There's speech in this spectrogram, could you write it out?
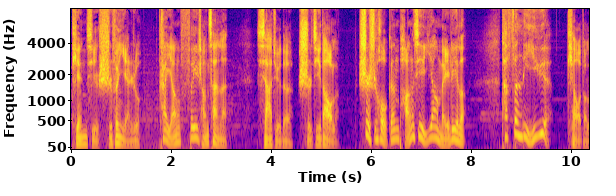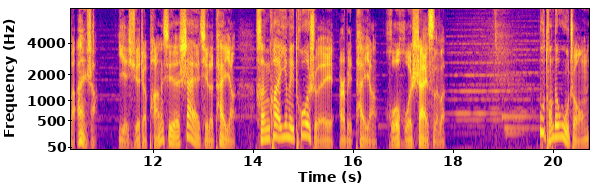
天气十分炎热，太阳非常灿烂，虾觉得时机到了，是时候跟螃蟹一样美丽了。它奋力一跃，跳到了岸上，也学着螃蟹晒起了太阳。很快，因为脱水而被太阳活活晒死了。不同的物种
